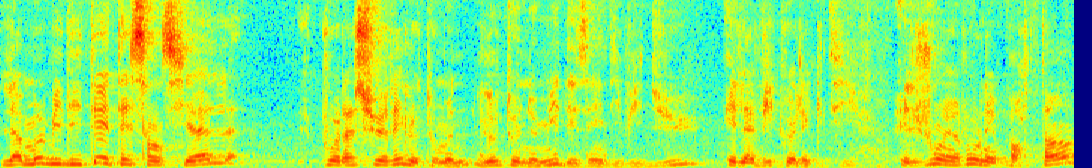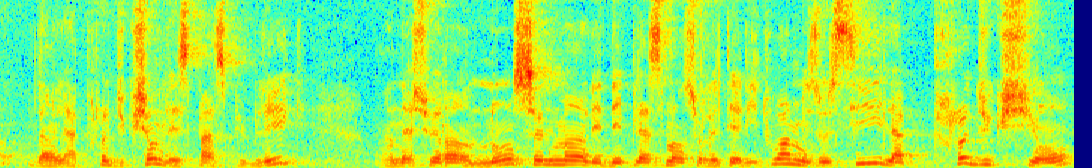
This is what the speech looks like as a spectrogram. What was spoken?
La mobilité est essentielle pour assurer l'autonomie des individus et la vie collective. Elle joue un rôle important dans la production de l'espace public en assurant non seulement les déplacements sur le territoire, mais aussi la production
